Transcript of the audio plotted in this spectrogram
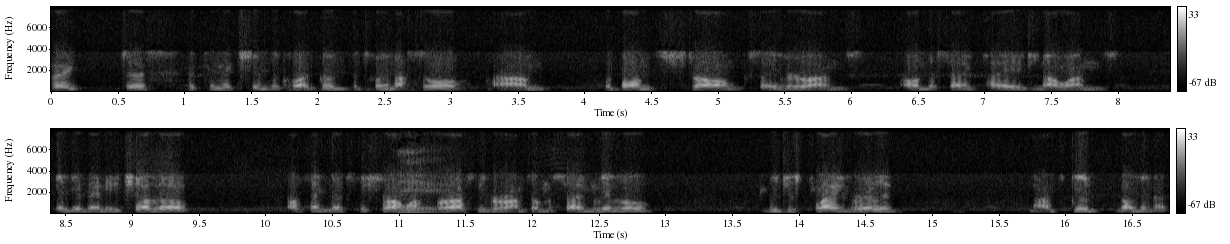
think just the connections are quite good between us all. Um, the bond's strong, so everyone's on the same page. No one's bigger than each other. I think that's the strong one for us. Everyone's on the same level. We're just playing, really. No, it's good. Loving it.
